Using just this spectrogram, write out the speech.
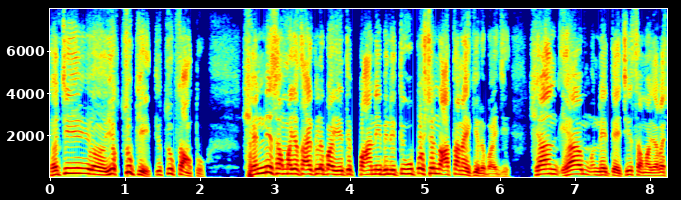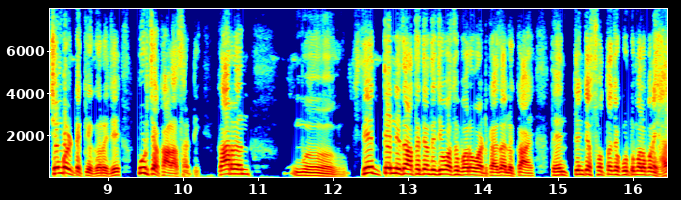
ह्यांची एक चूक आहे. ती चूक सांगतो. ह्यांनी समाजाचं ऐकलं पाहिजे. ते पाणी बिनी ते उपोषण आता नाही केलं पाहिजे. ह्या ह्या नेत्याची समाजाला शंभर टक्के गरज आहे पुढच्या काळासाठी. कारण ते त्यांनी जर आता त्यांच्या जीवाचं बरं वाट काय झालं काय? तर त्यांच्या स्वतःच्या कुटुंबाला पण ह्या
